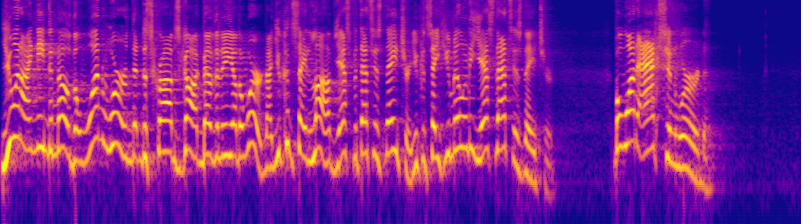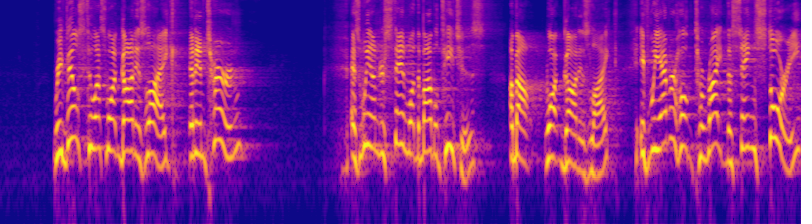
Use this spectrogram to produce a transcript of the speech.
you and I need to know the one word that describes God better than any other word. Now, you could say love, yes, but that's his nature. You could say humility, yes, that's his nature. But what action word reveals to us what God is like, and in turn, as we understand what the Bible teaches about what God is like, if we ever hope to write the same story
